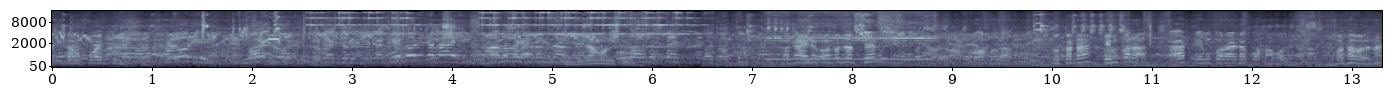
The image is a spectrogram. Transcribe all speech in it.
একদম পঁয়ত্রিশ। যেমন কাকা এটা কত যাচ্ছেন? তোতাটা টেম করা? হ্যাঁ টেম করা এটা কথা বলে। কথা বলে না?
